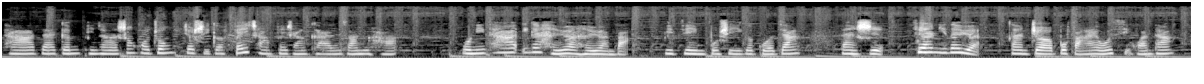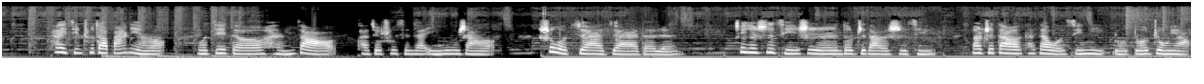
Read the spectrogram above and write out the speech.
她在跟平常的生活中就是一个非常非常可爱的小女孩。我离她应该很远很远吧，毕竟不是一个国家。但是虽然离得远，但这不妨碍我喜欢她。她已经出道八年了，我记得很早他就出现在荧幕上了，是我最爱最爱的人。这个事情是人人都知道的事情，要知道他在我心里有多重要。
